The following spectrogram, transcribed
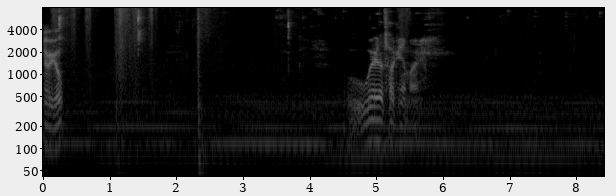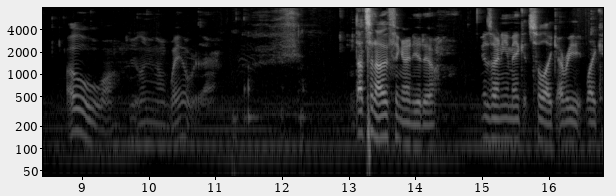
There we go. Where the fuck am I? Oh, looking way over there. That's another thing I need to do. Is I need to make it so like every like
